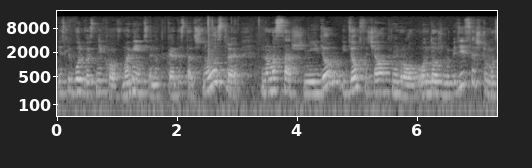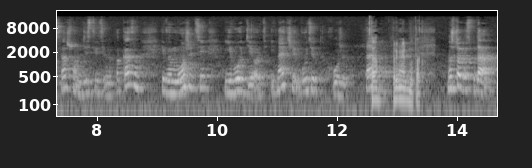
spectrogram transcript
если боль возникла в моменте, она такая достаточно острая, на массаж не идем, идем сначала к неврологу. Он должен убедиться, что массаж вам действительно показан, и вы можете его делать. Иначе будет хуже. Правильно? Да, примерно так. Ну что, господа,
